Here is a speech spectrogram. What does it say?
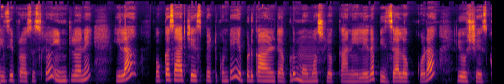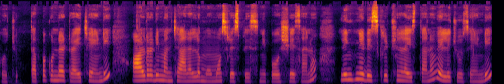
ఈజీ ప్రాసెస్లో ఇంట్లోనే ఇలా ఒక్కసారి చేసి పెట్టుకుంటే ఎప్పుడు కావాలంటే అప్పుడు మోమోస్లోకి కానీ లేదా పిజ్జాలోకి కూడా యూస్ చేసుకోవచ్చు. తప్పకుండా ట్రై చేయండి. ఆల్రెడీ మన ఛానల్లో మోమోస్ రెసిపీస్ని పోస్ట్ చేశాను. లింక్ని డిస్క్రిప్షన్లో ఇస్తాను. వెళ్ళి చూసేయండి.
